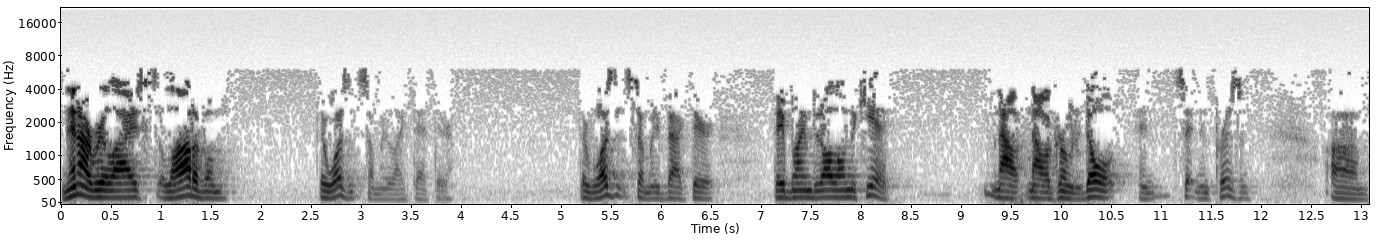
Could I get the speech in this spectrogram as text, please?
and then I realized a lot of them, there wasn't somebody like that there. There wasn't somebody back there. They blamed it all on the kid. Now, now a grown adult and sitting in prison. Um,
